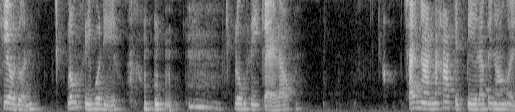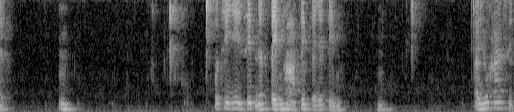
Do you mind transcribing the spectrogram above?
เคี่ยวดนลงสีบดี ลงสีแก่แล้ว ใช้งานมาห้าสิบปีแล้วพี่น้องเอ๋ยวันที่ยี่สิบเนี่ยเต็มห้าสิบเลยจะเต็มอายุห้าสิบ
